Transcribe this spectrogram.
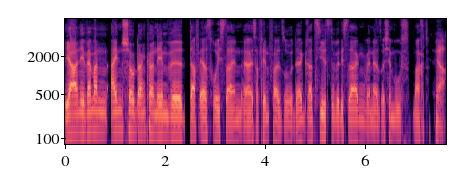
ja, nee, wenn man einen Show-Dunker nehmen will, darf er es ruhig sein. Er ist auf jeden Fall so der grazilste, würde ich sagen, wenn er solche Moves macht. Ja,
